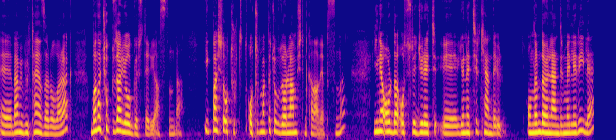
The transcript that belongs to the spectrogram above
e, ben bir bülten yazarı olarak bana çok güzel yol gösteriyor aslında. İlk başta oturt, oturtmakta çok zorlanmıştım kanal yapısını. Yine orada o süreci üret, e, yönetirken de onların da yönlendirmeleriyle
